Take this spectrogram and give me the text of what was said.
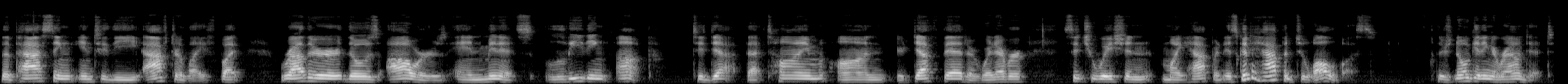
the passing into the afterlife, but rather those hours and minutes leading up to death, that time on your deathbed or whatever situation might happen. It's going to happen to all of us. There's no getting around it.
